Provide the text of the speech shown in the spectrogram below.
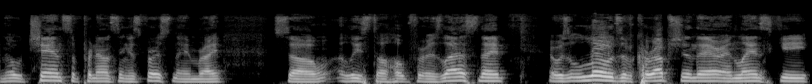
no chance of pronouncing his first name right, so at least I'll hope for his last name. There was loads of corruption there, and Lansky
